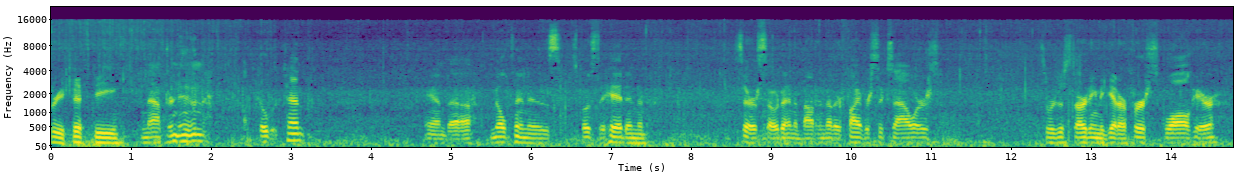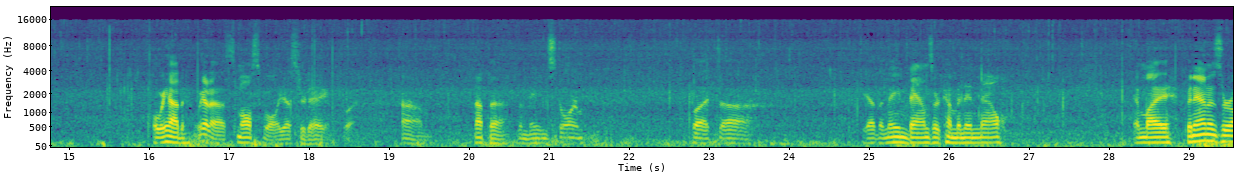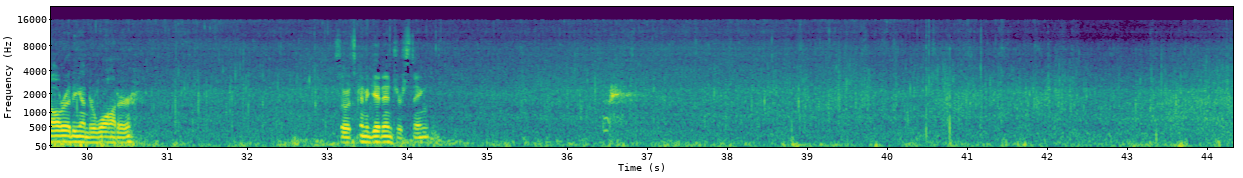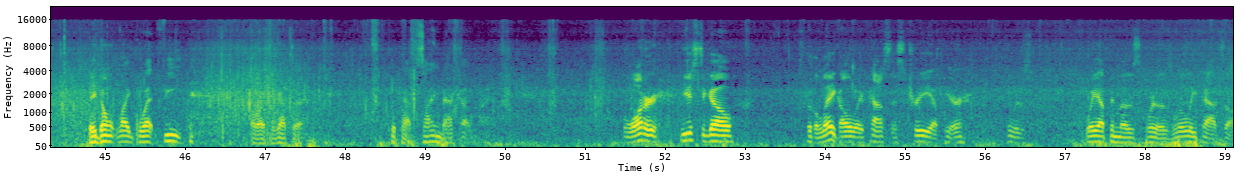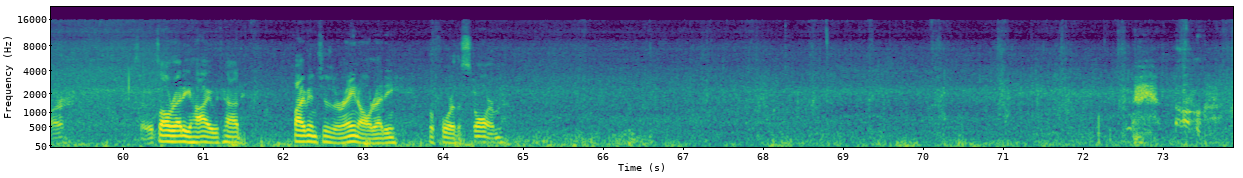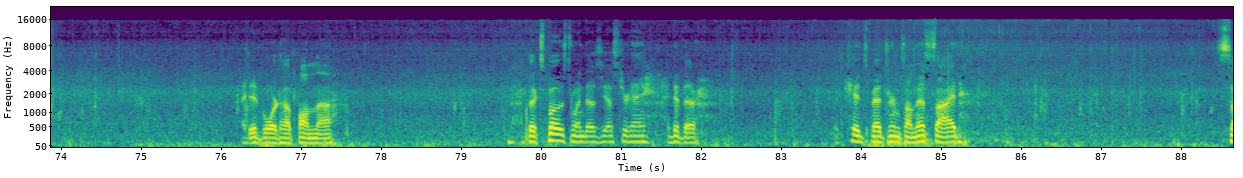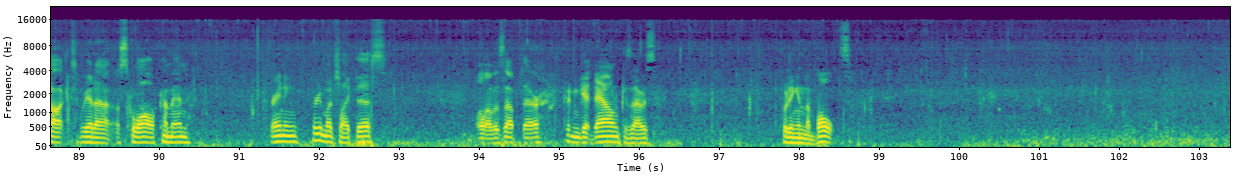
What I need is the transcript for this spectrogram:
3.50 in the afternoon, October 10th. And uh, Milton is supposed to hit in Sarasota in about another five or six hours. So we're just starting to get our first squall here. Well, we had we had a small squall yesterday, but um, not the the main storm. But uh, yeah, the main bands are coming in now, and my bananas are already underwater. So it's going to get interesting. They don't like wet feet. Oh, I forgot to put that sign back up. The water used to go for the lake all the way past this tree up here. It was way up in those where those lily pads are. So it's already high. We've had five inches of rain already before the storm. I did board up on the the exposed windows yesterday. I did the the kids' bedrooms on this side. Sucked. We had a, a squall come in, raining pretty much like this while I was up there. Couldn't get down because I was putting in the bolts.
